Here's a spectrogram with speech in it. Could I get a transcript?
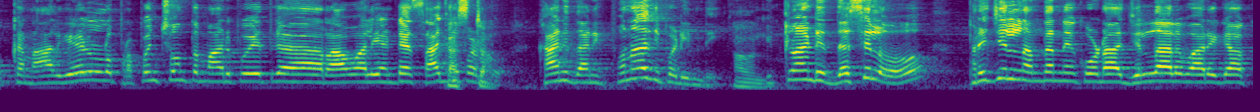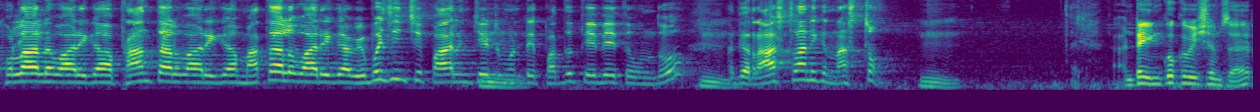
ఒక్క నాలుగేళ్ళలో ప్రపంచం అంతా మారిపోయేట్టుగా రావాలి అంటే సాధ్యపడదు. కానీ దానికి పునాది పడింది. ఇట్లాంటి దశలో ప్రజలందరినీ కూడా జిల్లాల వారీగా కులాల వారీగా ప్రాంతాల వారీగా మతాల వారీగా విభజించి పాలించేటువంటి పద్ధతి ఏదైతే ఉందో అది రాష్ట్రానికి నష్టం. మ్మ్. అంటే ఇంకొక విషయం సార్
